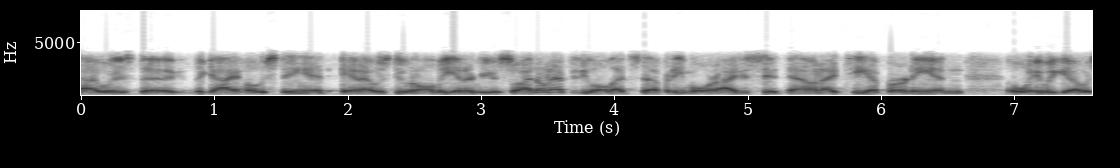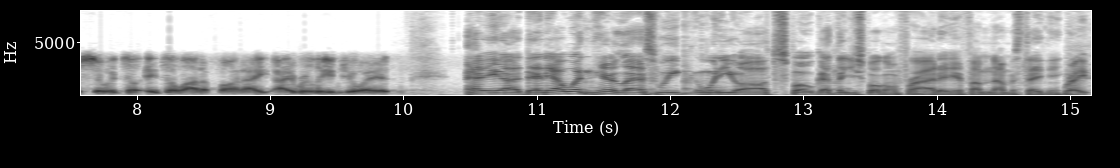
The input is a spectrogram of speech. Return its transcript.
I was the the guy hosting it, and I was doing all the interviews. So I don't have to do all that stuff anymore. I just sit down, I tee up Bernie, and away we go. So it's a, it's a lot of fun. I, I really enjoy it. Hey, uh, Danny, I wasn't here last week when you all spoke. I think you spoke on Friday, if I'm not mistaken. Right.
